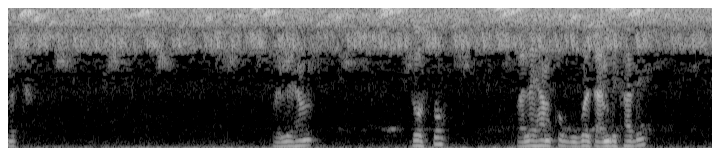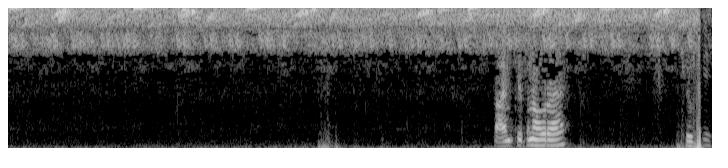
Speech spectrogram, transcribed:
मिनट पहले हम दोस्तों पहले हमको गूगल टाइम दिखा दें। टाइम कितना हो रहा है? क्योंकि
